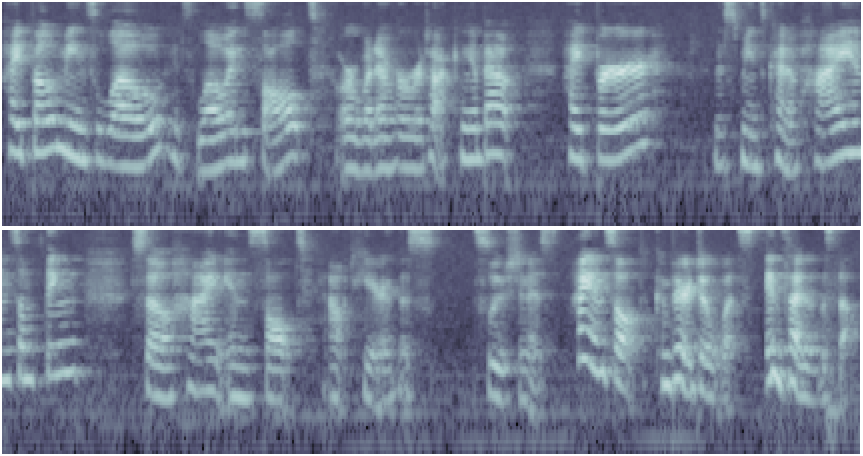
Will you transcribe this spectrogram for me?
Hypo means low, it's low in salt or whatever we're talking about. Hyper, this means kind of high in something. So high in salt out here, this solution is high in salt compared to what's inside of the cell.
